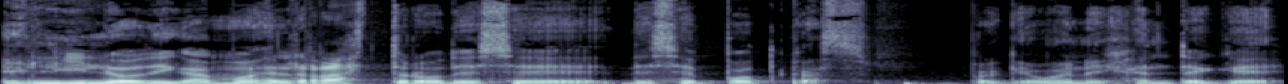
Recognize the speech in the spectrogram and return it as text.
el hilo, digamos, el rastro de ese, de ese podcast. Porque bueno, hay gente que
